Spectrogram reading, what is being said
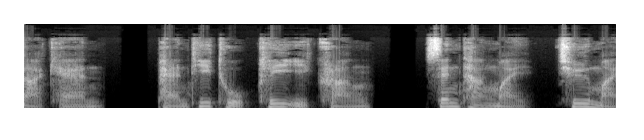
ตาแค้น แผนที่ถูกคลี่อีกครั้ง เส้นทางใหม่ ชื่อใหม่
